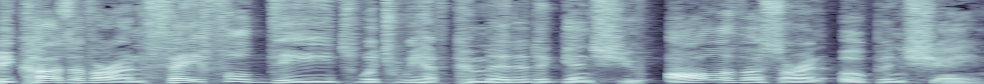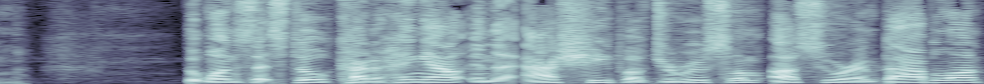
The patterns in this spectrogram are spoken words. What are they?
because of our unfaithful deeds which we have committed against you. All of us are in open shame. The ones that still kind of hang out in the ash heap of Jerusalem, us who are in Babylon,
